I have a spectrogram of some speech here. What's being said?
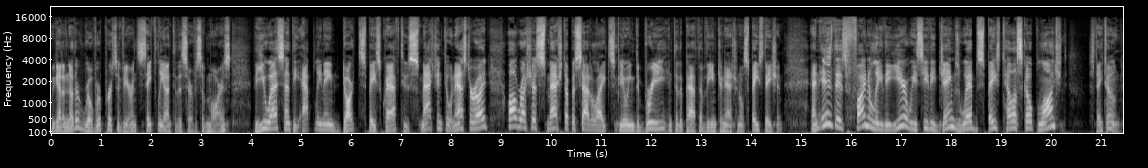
We got another rover, Perseverance, safely onto the surface of Mars. The U.S. sent the aptly named DART spacecraft to smash into an asteroid, while Russia smashed up a satellite, spewing debris into the path of the International Space Station. And is this finally the year we see the James Webb Space Telescope launched? Stay tuned.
